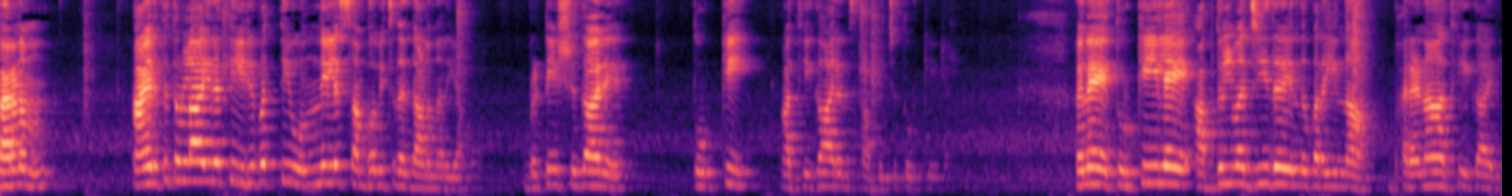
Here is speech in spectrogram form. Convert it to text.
കാരണം ആയിരത്തി തൊള്ളായിരത്തി ഇരുപത്തി ഒന്നിൽ സംഭവിച്ചത് എന്താണെന്ന് അറിയാമോ ബ്രിട്ടീഷുകാര് തുർക്കി അധികാരം സ്ഥാപിച്ചു തുർക്കിയിൽ. അങ്ങനെ തുർക്കിയിലെ അബ്ദുൽ മജീദ് എന്ന് പറയുന്ന ഭരണാധികാരി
